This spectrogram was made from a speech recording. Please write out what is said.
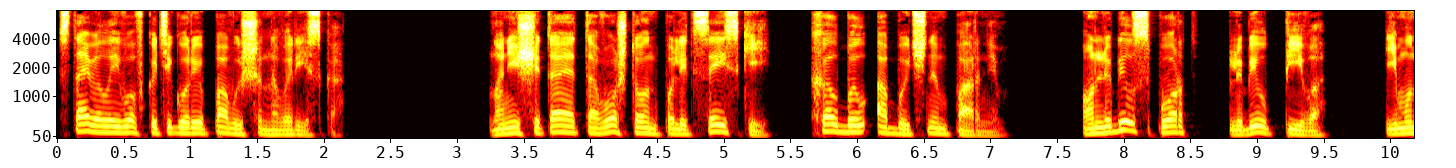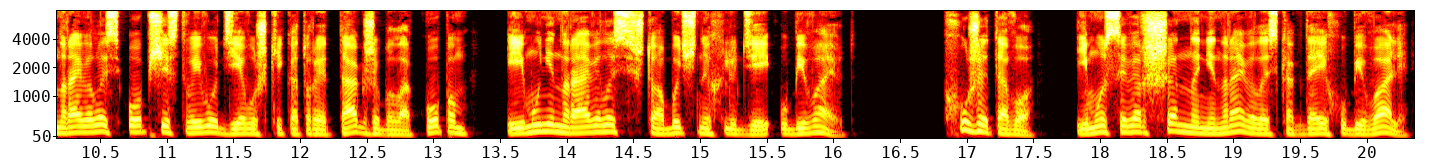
ставило его в категорию повышенного риска. Но не считая того, что он полицейский, Хелл был обычным парнем. Он любил спорт, любил пиво. Ему нравилось общество его девушки, которая также была копом, и ему не нравилось, что обычных людей убивают. Хуже того, ему совершенно не нравилось, когда их убивали,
